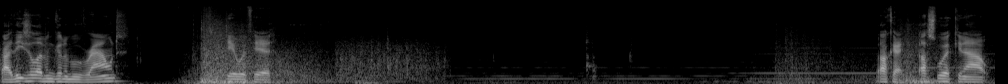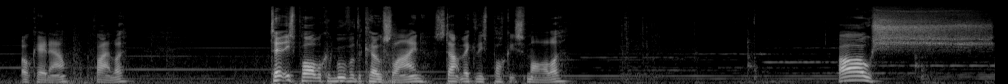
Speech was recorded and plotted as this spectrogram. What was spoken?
Right, these 11 going to move around. Deal with here. Okay, that's working out okay now, finally. Take this port, we can move up the coastline. Start making these pockets smaller. Oh, shh.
